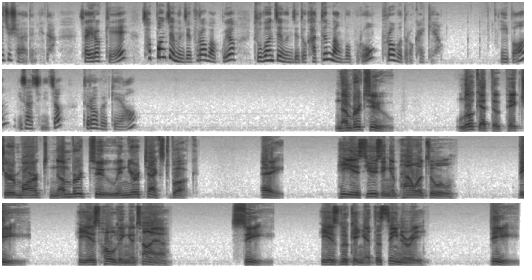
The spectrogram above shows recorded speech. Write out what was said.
해주셔야 됩니다. 자 이렇게 첫 번째 문제 풀어봤고요. 두 번째 문제도 같은 방법으로 풀어보도록 할게요. 2번 이 사진이죠. 들어볼게요. Number 2. Look at the picture marked number 2 in your textbook. A. He is using a power tool. B. He is holding a tire. C. He is looking at the scenery. D.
